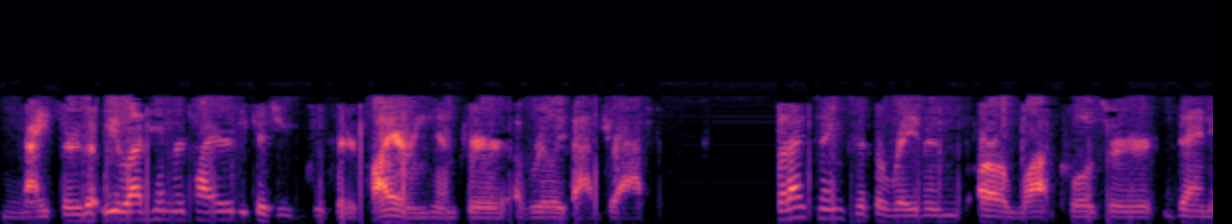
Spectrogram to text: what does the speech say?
nicer that we let him retire because you can consider firing him for a really bad draft. But I think that the Ravens are a lot closer than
